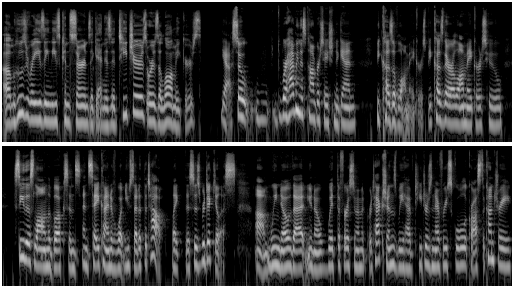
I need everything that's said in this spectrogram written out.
Um, who's raising these concerns again? Is it teachers or is it lawmakers? Yeah, so we're having this conversation again because of lawmakers, because there are lawmakers who see this law in the books and, and say kind of what you said at the top like this is ridiculous. Um, we know that you know with the first amendment protections we have teachers in every school across the country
